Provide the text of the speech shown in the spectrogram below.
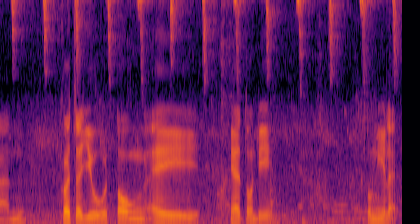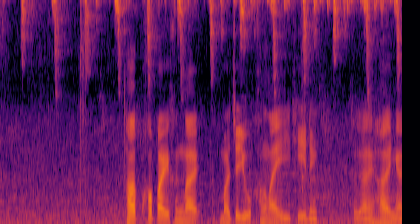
ารก็จะอยู่ตรงไอ้เนี่ยตรงที่ตรงนี้แหละ ถ้าเข้าไปข้างในมันจะอยู่ข้างในอีกทีหนึงแต่ให้ให้ไง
